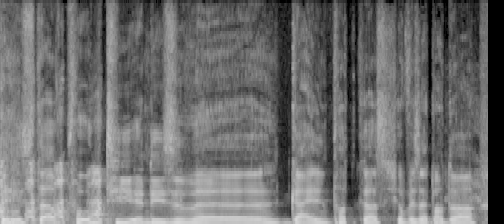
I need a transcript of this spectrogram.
Nächster Punkt hier in diesem äh, geilen Podcast. Ich hoffe, ihr seid noch da.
